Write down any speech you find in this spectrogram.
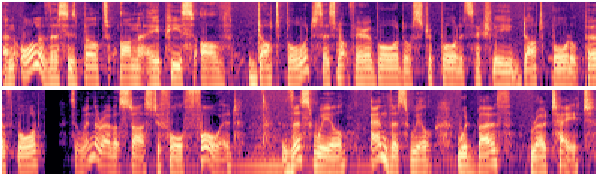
And all of this is built on a piece of dot board. So it's not variboard or strip board, it's actually dot board or perf board. So when the robot starts to fall forward, this wheel and this wheel would both rotate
